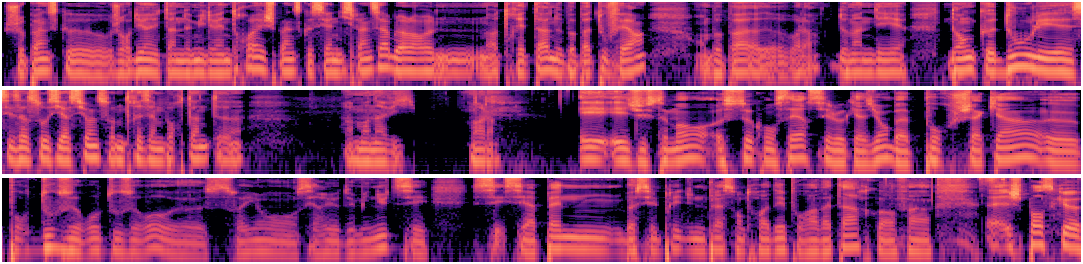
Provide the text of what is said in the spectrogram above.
je pense qu'aujourd'hui on est en 2023 et je pense que c'est indispensable. Alors notre État ne peut pas tout faire, on ne peut pas euh, voilà, demander... Donc d'où ces associations sont très importantes à mon avis. Voilà. Et, justement, ce concert, c'est l'occasion bah, pour chacun, euh, pour 12 euros, 12 euros, euh, soyons sérieux deux minutes, c'est, c'est, à peine, bah, c'est le prix d'une place en 3D pour Avatar, quoi. Enfin, euh, je pense que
